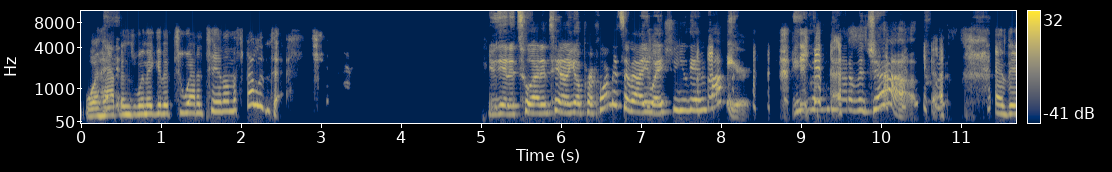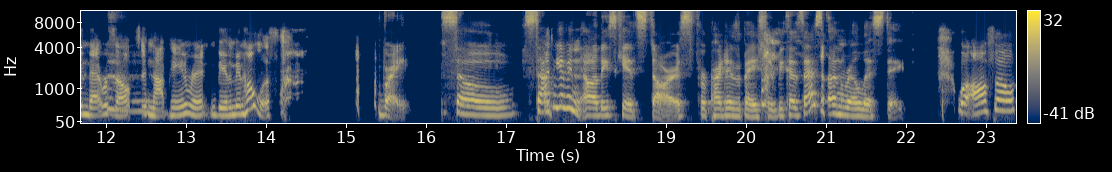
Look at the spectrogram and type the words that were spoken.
What happens when they get a two out of 10 on the spelling test? You get a two out of 10 on your performance evaluation, you get fired. You're going to be out of a job. Yes. And then that results in not paying rent and being, being homeless. right. So stop giving all these kids stars for participation because that's unrealistic. Well, also,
